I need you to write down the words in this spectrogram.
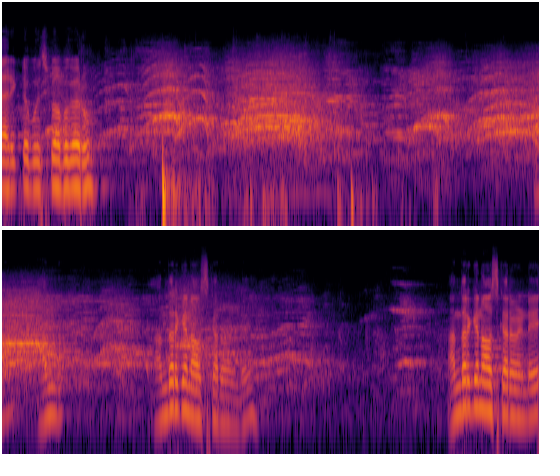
డైరెక్టర్ బుచ్చిబాబు గారు. అందరికీ నమస్కారం అండి. అందరికీ నమస్కారం అండి.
